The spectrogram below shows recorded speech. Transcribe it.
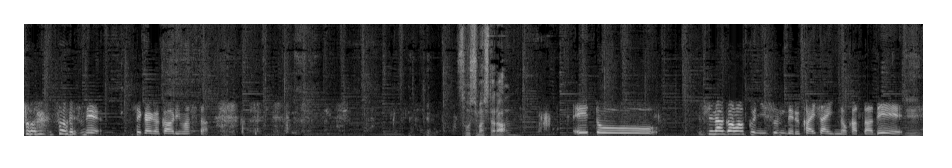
そうそうですね、世界が変わりました。そうしましたら？えっ、と品川区に住んでる会社員の方で、え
